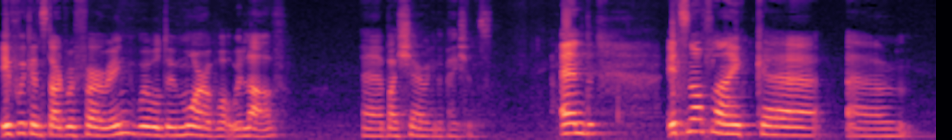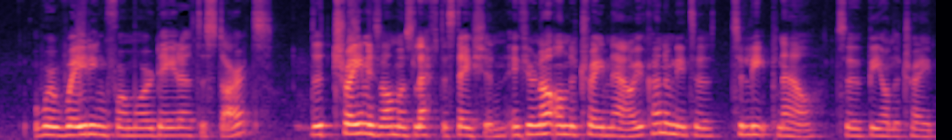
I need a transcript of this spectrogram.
If we can start referring, we will do more of what we love uh, by sharing the patients. And it's not like uh, um, we're waiting for more data to start. The train is almost left the station. If you're not on the train now, you kind of need to, to leap now to be on the train.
